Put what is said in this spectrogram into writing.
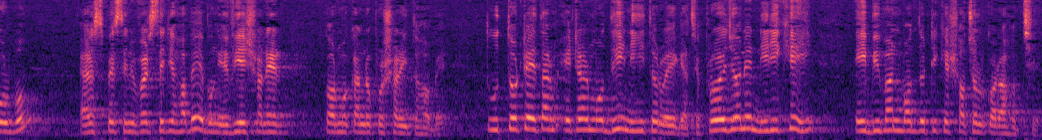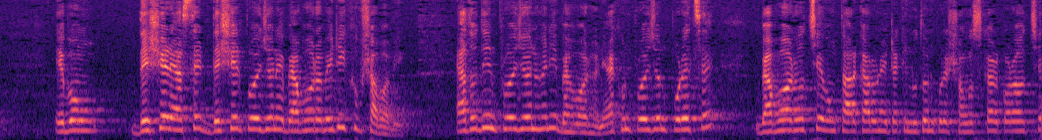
করব অ্যারোস্পেস ইউনিভার্সিটি হবে এবং এভিয়েশনের কর্মকাণ্ড প্রসারিত হবে। তো উত্তরটা এটার এটার মধ্যেই নিহিত রয়ে গেছে। প্রয়োজনের নিরিখেই এই বিমানবন্দরটিকে সচল করা হচ্ছে। এবং দেশের অ্যাসেট দেশের প্রয়োজনে ব্যবহার হবে এটি খুব স্বাভাবিক। এতদিন প্রয়োজন হয়নি, ব্যবহার হয়নি। এখন প্রয়োজন পড়েছে, ব্যবহার হচ্ছে এবং তার কারণে এটাকে নতুন করে সংস্কার করা হচ্ছে,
